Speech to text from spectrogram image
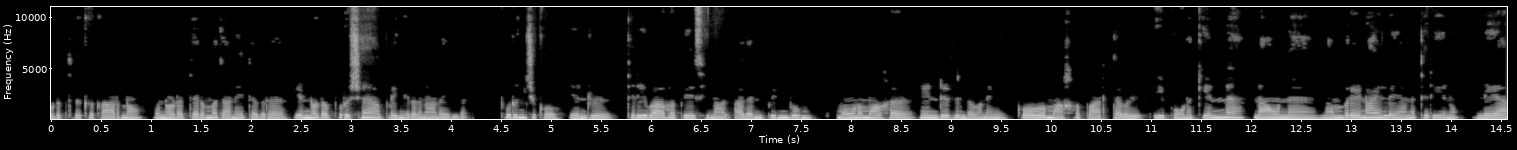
கொடுத்ததுக்கு காரணம் உன்னோட திறமை தானே தவிர என்னோட புருஷன் அப்படிங்கிறதுனால இல்லை. புரிஞ்சுக்கோ என்று தெளிவாக பேசினாள். அதன் பின்பும் மௌனமாக நின்றிருந்தவனை கோபமாக பார்த்தவள் இப்போ உனக்கு என்ன? நான் உன்னை நம்புறேனா இல்லையான்னு தெரியணும். இல்லையா?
